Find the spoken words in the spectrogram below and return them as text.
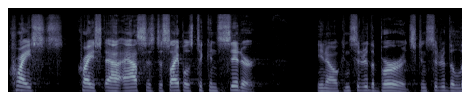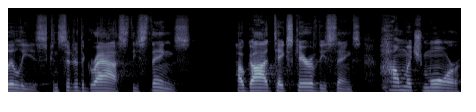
Christ's, Christ asks his disciples to consider, you know, consider the birds, consider the lilies, consider the grass, these things, how God takes care of these things. How much more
